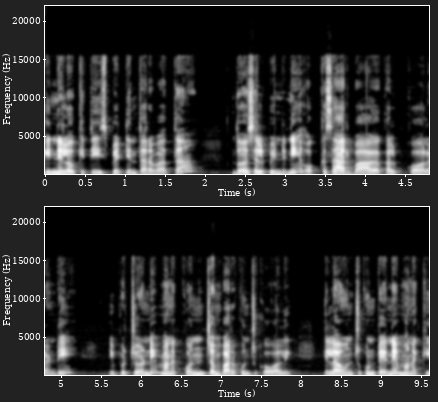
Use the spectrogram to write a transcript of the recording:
గిన్నెలోకి తీసి పెట్టిన తర్వాత దోశల పిండిని ఒక్కసారి బాగా కలుపుకోవాలండి. ఇప్పుడు చూడండి మనకు కొంచెం బరకుంచుకోవాలి. ఇలా ఉంచుకుంటేనే మనకి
